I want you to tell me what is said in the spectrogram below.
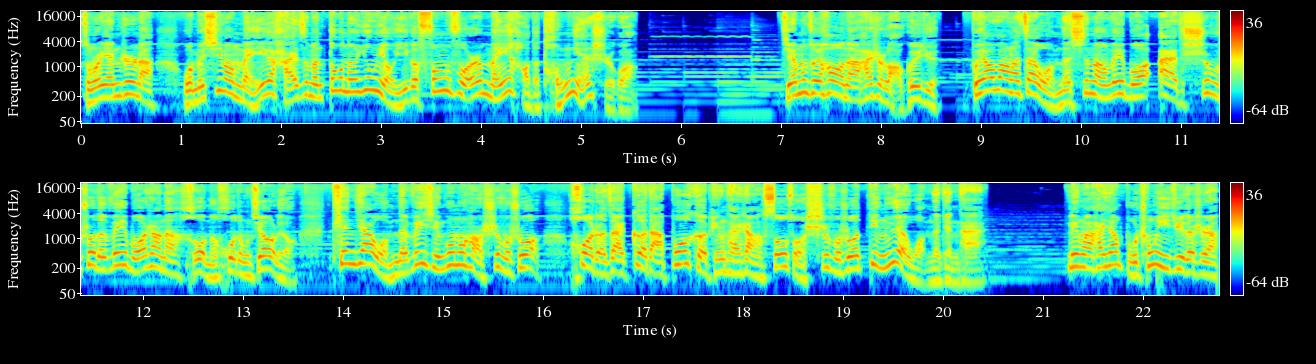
总而言之呢，我们希望每一个孩子们都能拥有一个丰富而美好的童年时光。节目最后呢，还是老规矩，不要忘了在我们的新浪微博师傅说的微博上呢，和我们互动交流。添加我们的微信公众号“师傅说”，或者在各大播客平台上搜索“师傅说”，订阅我们的电台。另外还想补充一句的是，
